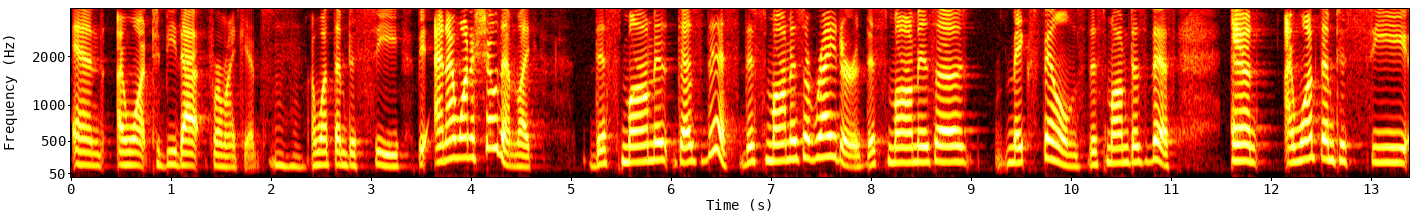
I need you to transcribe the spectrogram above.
and I want to be that for my kids. Mm-hmm. I want them to see, be- and I want to show them like this mom is, does this. This mom is a writer. This mom is a makes films. This mom does this, and I want them to see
